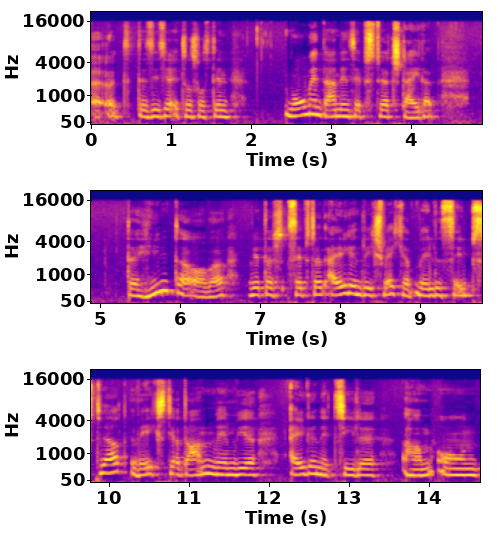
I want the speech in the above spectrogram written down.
äh, das ist ja etwas, was den momentan den Selbstwert steigert. Dahinter aber wird der Selbstwert eigentlich schwächer, weil der Selbstwert wächst ja dann, wenn wir eigene Ziele haben und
